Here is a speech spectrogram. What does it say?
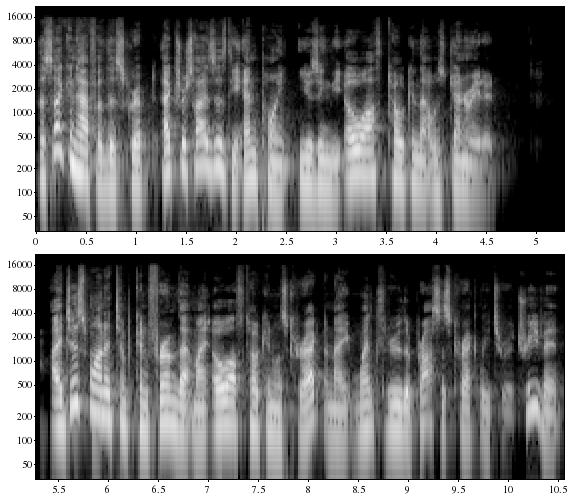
The second half of the script exercises the endpoint using the OAuth token that was generated. I just wanted to confirm that my OAuth token was correct and I went through the process correctly to retrieve it,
